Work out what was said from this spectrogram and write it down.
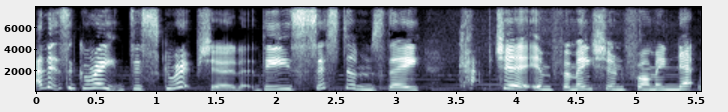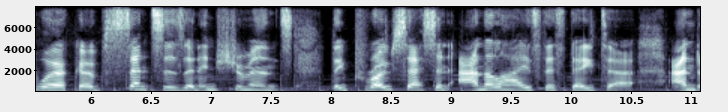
And it's a great description. These systems, they capture information from a network of sensors and instruments. They process and analyze this data and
